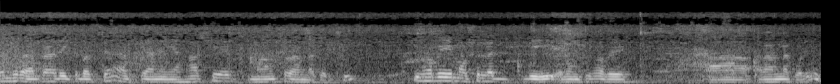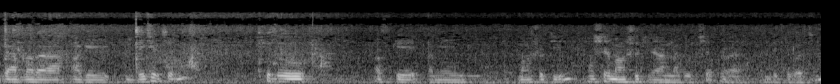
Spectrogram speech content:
বন্ধুরা, আপনারা দেখতে পাচ্ছেন, আজকে আমি হাঁসের মাংস রান্না করছি। কীভাবে মশলা দিই এবং কীভাবে রান্না করি, এটা আপনারা আগেই দেখেছেন। শুধু আজকে আমি মাংসটি, হাঁসের মাংসটি রান্না করছি, আপনারা দেখতে পাচ্ছেন।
